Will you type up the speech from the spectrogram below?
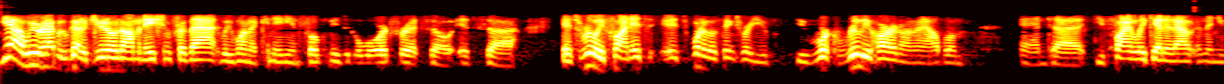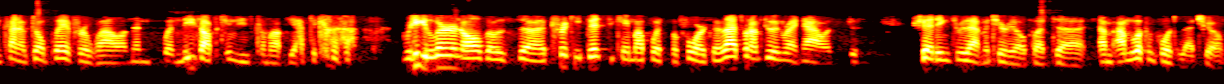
Yeah, we were happy. We got a Juno nomination for that. We won a Canadian Folk Music Award for it, so it's uh, it's really fun. It's it's one of those things where you you work really hard on an album, and uh, you finally get it out, and then you kind of don't play it for a while, and then when these opportunities come up, you have to kind of relearn all those uh, tricky bits you came up with before. So that's what I'm doing right now. Is just shedding through that material. But uh, I'm, I'm looking forward to that show.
